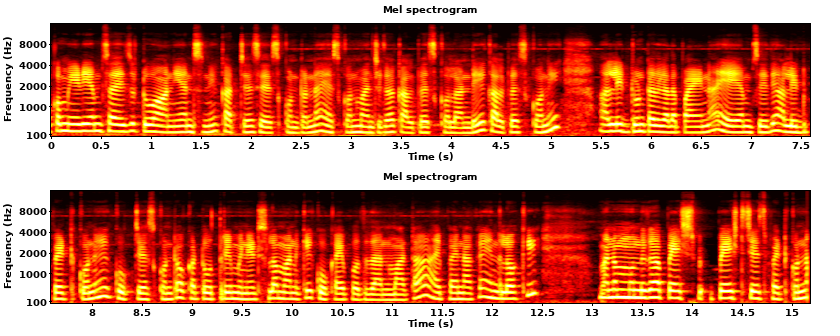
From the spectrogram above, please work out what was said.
ఒక మీడియం సైజు టూ ఆనియన్స్ని కట్ చేసి వేసుకుంటున్నా. వేసుకొని మంచిగా కలిపేసుకోవాలండి. కలిపేసుకొని ఆ లిడ్ ఉంటుంది కదా పైన ఏఎంసీది ఆ లిడ్ పెట్టుకొని కుక్ చేసుకుంటే ఒక టూ త్రీ మినిట్స్లో మనకి కుక్ అయిపోతుంది అనమాట అయిపోయినాక ఇందులోకి మనం ముందుగా పేస్ట్ పేస్ట్ చేసి పెట్టుకున్న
